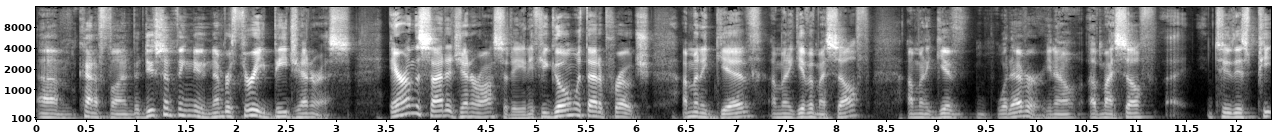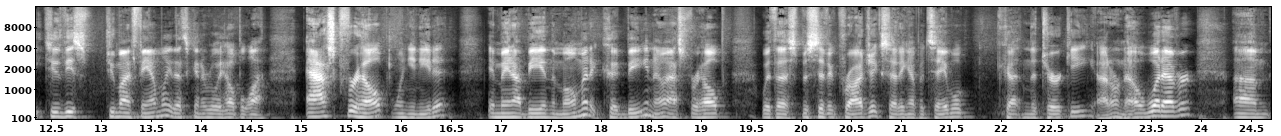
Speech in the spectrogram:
um, kind of fun, but do something new. Number three, be generous. Err on the side of generosity. And if you go in with that approach, I'm going to give, I'm going to give of myself. I'm going to give whatever, you know, of myself uh, to this to this to my family that's going to really help a lot ask for help when you need it it may not be in the moment it could be you know ask for help with a specific project setting up a table cutting the turkey i don't know whatever um,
